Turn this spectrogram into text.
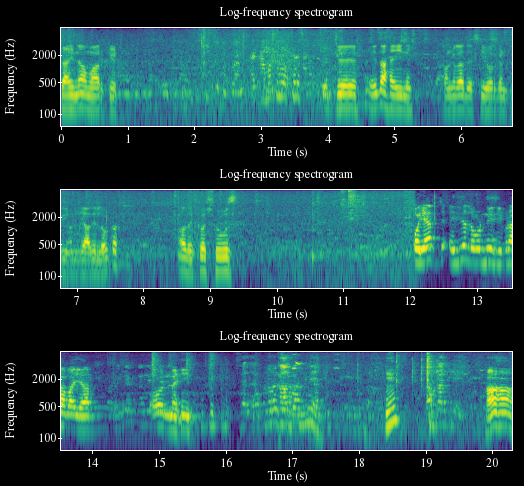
ਚਾਈਨਾ ਮਾਰਕੀਟ ਜੇ ਇਹ ਤਾਂ ਹੈ ਹੀ ਨੇ ਬੰਗਲਾਦੇਸ਼ੀ ਹੋਰ ਕੰਟਰੀਆਂ ਦੇ ਜ਼ਿਆਦਾ ਲੋਕ। ਉਹ ਦੇਖੋ ਸ਼ੂਜ਼ ਉਹ ਯਾਰ, ਇਹਦੀ ਤਾਂ ਲੋੜ ਨਹੀਂ ਸੀ ਭਰਾਵਾ ਯਾਰ। ਉਹ ਨਹੀਂ ਹੂੰ ਹਾਂ ਹਾਂ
